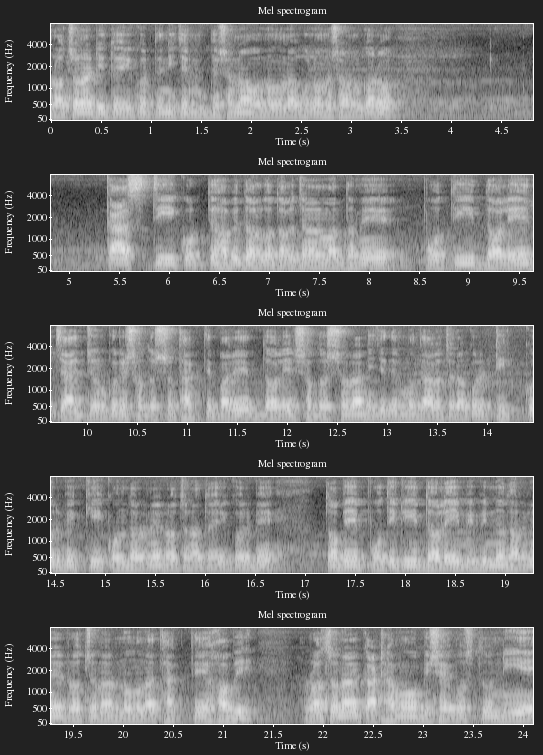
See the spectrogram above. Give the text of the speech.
রচনাটি তৈরি করতে নিচের নির্দেশনা ও নমুনাগুলো অনুসরণ করো। কাজটি করতে হবে দলগত আলোচনার মাধ্যমে। প্রতি দলে চারজন করে সদস্য থাকতে পারে। দলের সদস্যরা নিজেদের মধ্যে আলোচনা করে ঠিক করবে কে কোন ধরনের রচনা তৈরি করবে। তবে প্রতিটি দলেই বিভিন্ন ধরনের রচনার নমুনা থাকতে হবে। রচনার কাঠামো, বিষয়বস্তু নিয়ে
